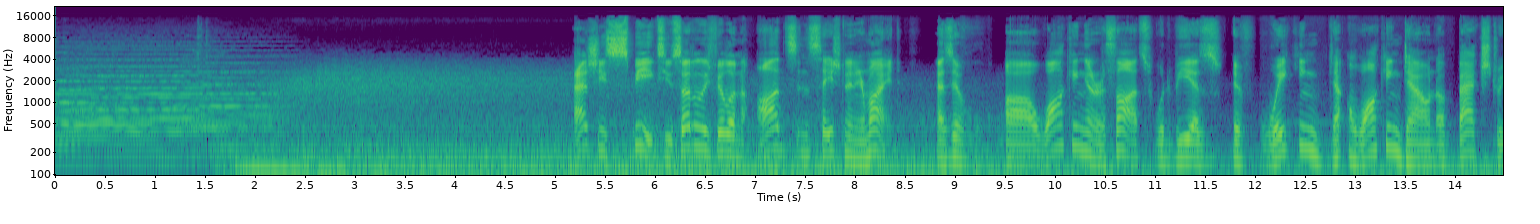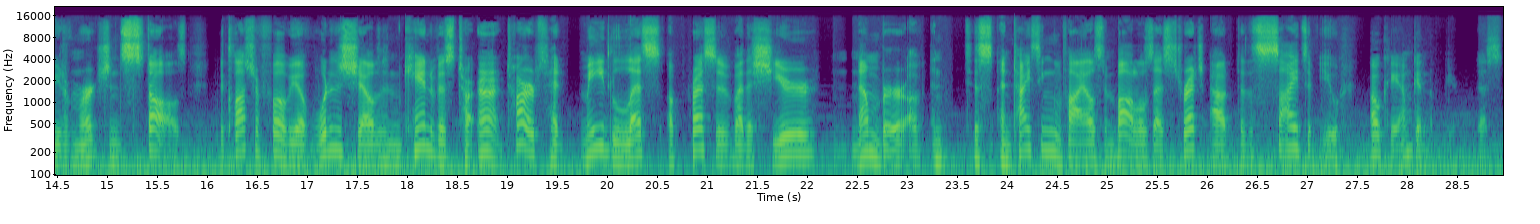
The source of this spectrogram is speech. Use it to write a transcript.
As she speaks, you suddenly feel an odd sensation in your mind, as if uh, walking in her thoughts would be as if waking da- walking down a back street of merchant stalls. The claustrophobia of wooden shelves and canvas tar- uh, tarps had made less oppressive by the sheer number of enticing vials and bottles that stretch out to the sides of you. Okay, I'm getting a beer this.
